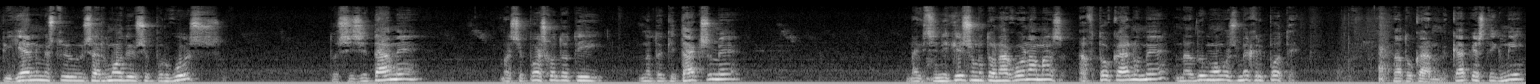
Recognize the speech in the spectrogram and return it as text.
πηγαίνουμε στους αρμόδιους υπουργούς το συζητάμε μας υπόσχονται ότι να το κοιτάξουμε να συνεχίσουμε τον αγώνα μας αυτό κάνουμε να δούμε όμως μέχρι πότε θα το κάνουμε κάποια στιγμή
